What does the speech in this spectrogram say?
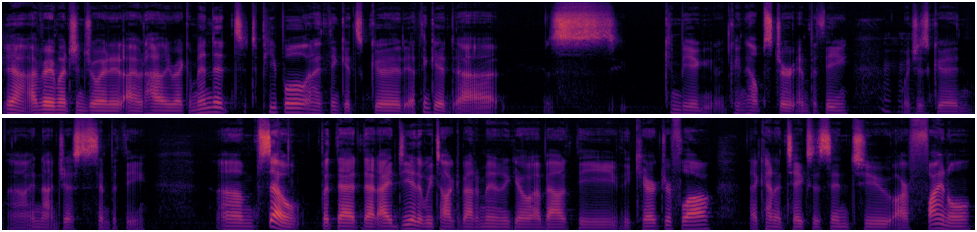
Yeah, I very much enjoyed it. I would highly recommend it to people, and I think it's good. I think it uh, can be can help stir empathy, mm-hmm. which is good, uh, and not just sympathy. Um, so, but that that idea that we talked about a minute ago about the the character flaw, that kind of takes us into our final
